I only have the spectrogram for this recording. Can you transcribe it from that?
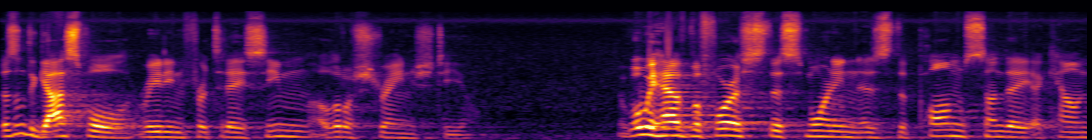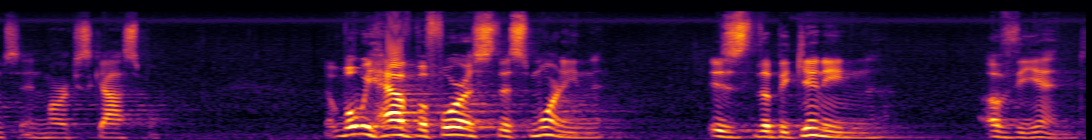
doesn't the gospel reading for today seem a little strange to you? What we have before us this morning is the Palm Sunday account in Mark's gospel. What we have before us this morning is the beginning of the end.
